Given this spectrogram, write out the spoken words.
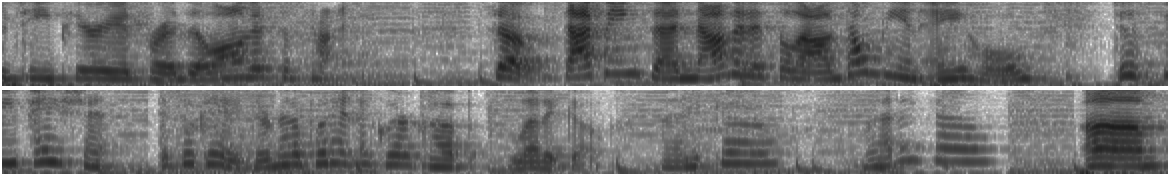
UT period for the longest of times. So that being said, now that it's allowed, don't be an a-hole. Just be patient. It's okay. They're gonna put it in a clear cup. Let it go. Let it go. Let it go. Um,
